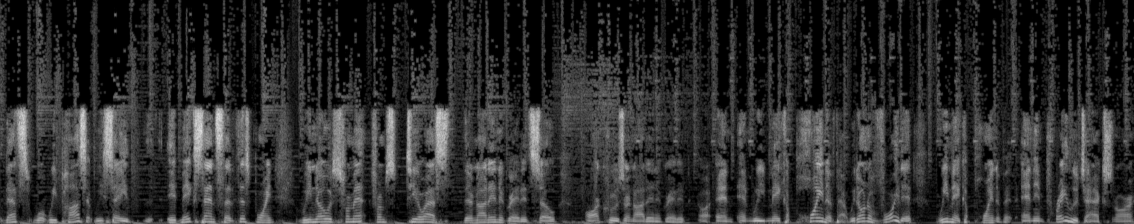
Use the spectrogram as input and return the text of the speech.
that's what we posit. We say it makes sense that at this point we know it's from from TOS. They're not integrated, so our crews are not integrated, uh, and and we make a point of that. We don't avoid it. We make a point of it. And in Prelude to Axanar,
